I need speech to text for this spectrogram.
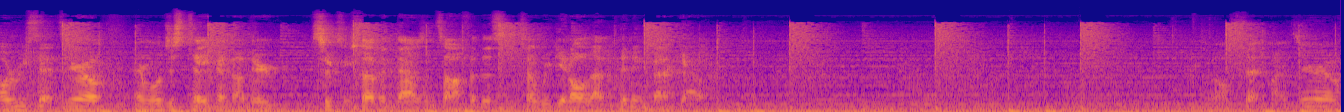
I'll reset zero, and we'll just take another six or seven thousandths off of this until we get all that pitting back out. I'll set my zero,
